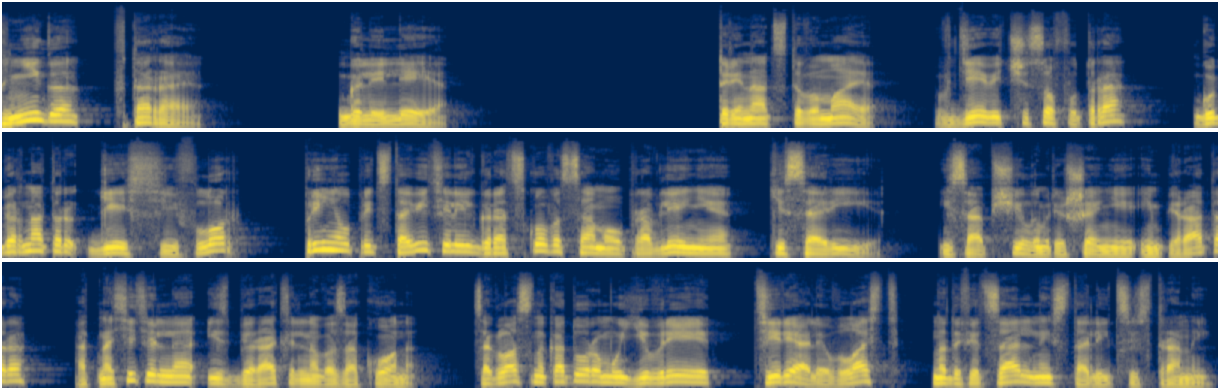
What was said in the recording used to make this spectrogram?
Книга вторая. Галилея. 13 мая в 9 часов утра губернатор Гессий Флор принял представителей городского самоуправления Кесарии и сообщил им решение императора относительно избирательного закона, согласно которому евреи теряли власть над официальной столицей страны.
